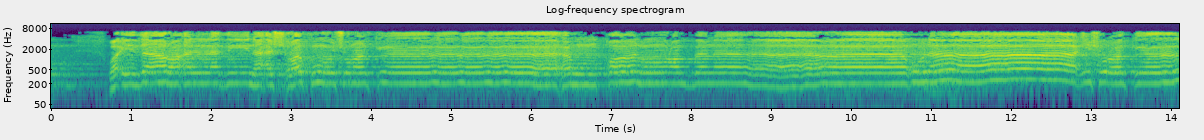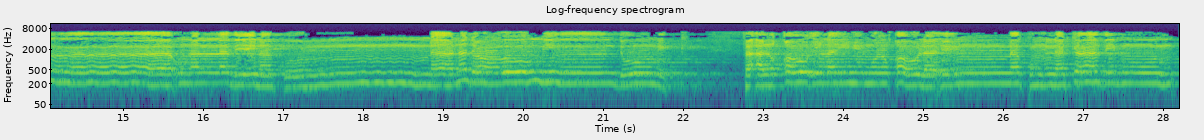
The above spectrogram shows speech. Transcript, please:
وإذا رأى الذين أشركوا شركاءهم قالوا ربنا هؤلاء شركاؤنا الذين كنا ندعو من دونك فألقوا إليهم القول إنكم لكاذبون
